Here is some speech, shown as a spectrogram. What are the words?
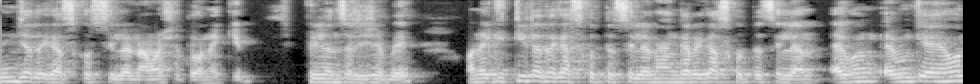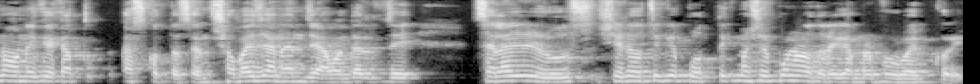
নিনজাতে কাজ করছিলেন আমার সাথে অনেকে ফ্রিল্যান্সার হিসেবে অনেকে কিটাতে কাজ করতেছিলেন, হাঙ্গারে কাজ করতেছিলেন, এবং এবং কি এখনও অনেকে কাজ- কাজ করতেছেন। সবাই জানেন যে আমাদের যে স্যালারি রুলস সেটা হচ্ছে কি প্রত্যেক মাসের পনেরো তারিখ আমরা প্রোভাইড করি।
